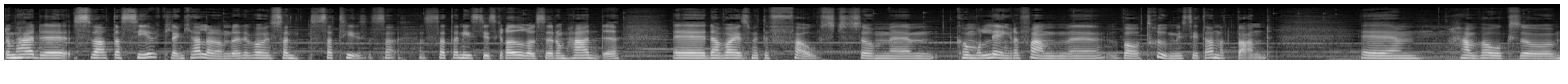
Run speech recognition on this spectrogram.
De hade Svarta Cirkeln kallade de det. Det var en sati- satanistisk rörelse de hade. Eh, där var en som hette Faust som eh, kommer längre fram eh, var trummis i ett annat band. Eh, han var också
